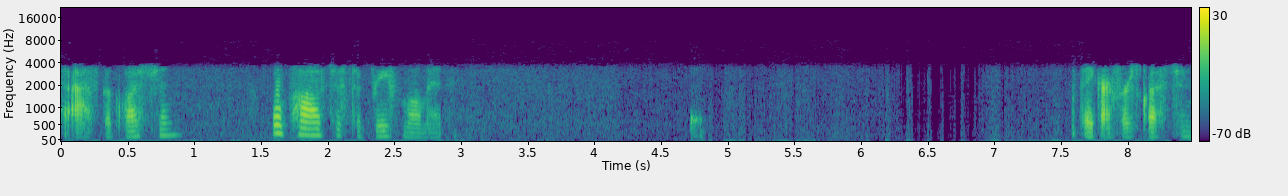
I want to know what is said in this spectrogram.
to ask a question. We'll pause just a brief moment. We'll take our first question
